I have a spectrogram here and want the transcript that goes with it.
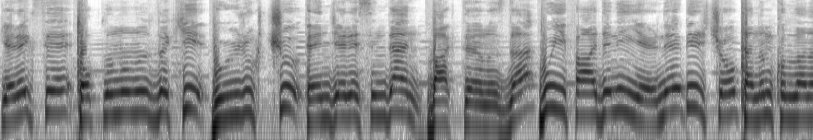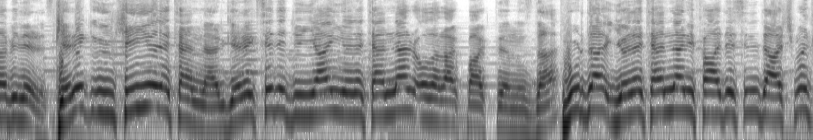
gerekse toplumumuzdaki buyrukçu penceresinden baktığımızda bu ifadenin yerine birçok tanım kullanabiliriz. Gerek ülkeyi yönetenler gerekse de dünyayı yönetenler olarak baktığımızda burada yönetenler ifadesini de açmak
